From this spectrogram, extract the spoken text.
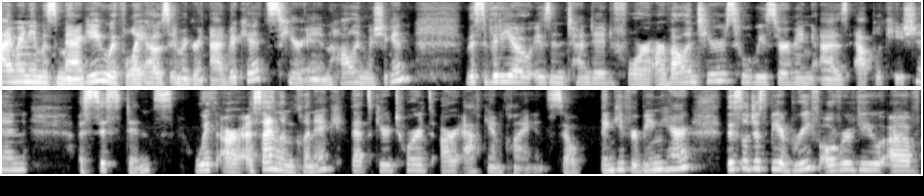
Hi, my name is Maggie with Lighthouse Immigrant Advocates here in Holland, Michigan. This video is intended for our volunteers who will be serving as application assistants with our asylum clinic that's geared towards our Afghan clients. So thank you for being here. This will just be a brief overview of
